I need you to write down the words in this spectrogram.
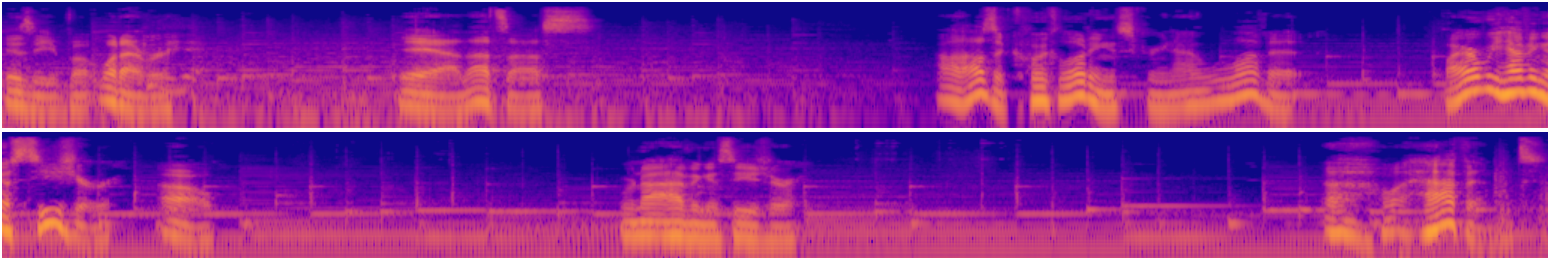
is he? But whatever. Yeah, that's us. Oh, that was a quick loading screen. I love it. Why are we having a seizure? Oh. We're not having a seizure. Ugh, what happened?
